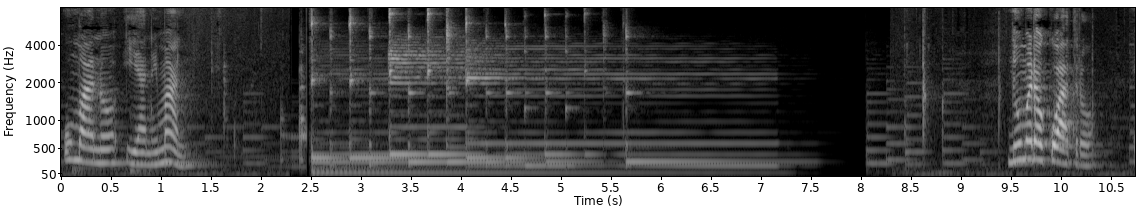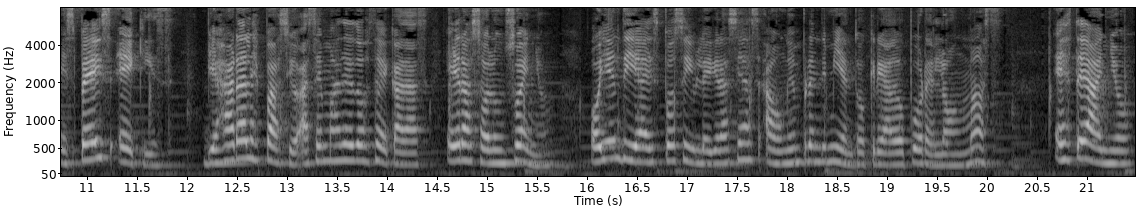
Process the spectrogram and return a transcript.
humano y animal. Número 4. SpaceX. Viajar al espacio hace más de dos décadas era solo un sueño. Hoy en día es posible gracias a un emprendimiento creado por Elon Musk este año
